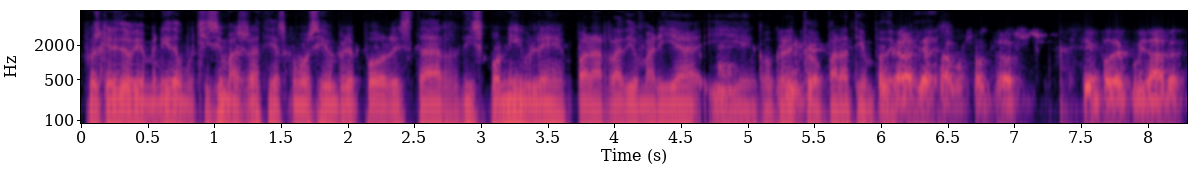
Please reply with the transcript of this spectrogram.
Pues querido bienvenido, muchísimas gracias como siempre por estar disponible para Radio María y en concreto para Tiempo de Gracias Cuidar. a vosotros. Tiempo de cuidar,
